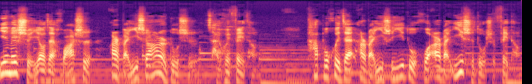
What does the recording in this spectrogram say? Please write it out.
因为水要在华氏二百一十二度时才会沸腾，它不会在二百一十一度或二百一十度时沸腾，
